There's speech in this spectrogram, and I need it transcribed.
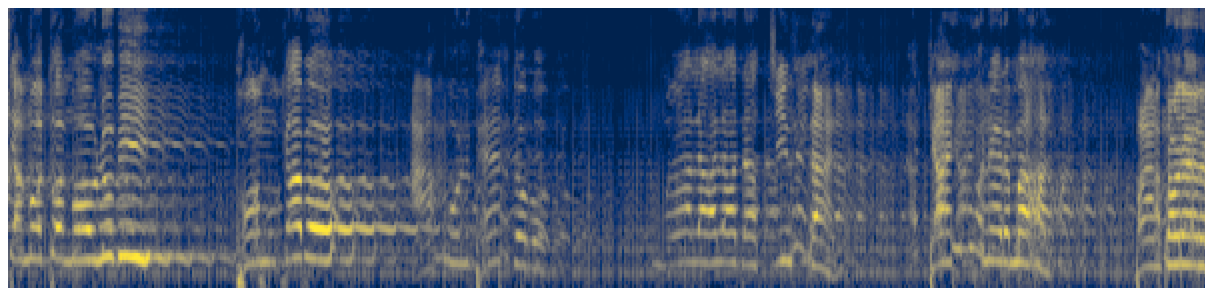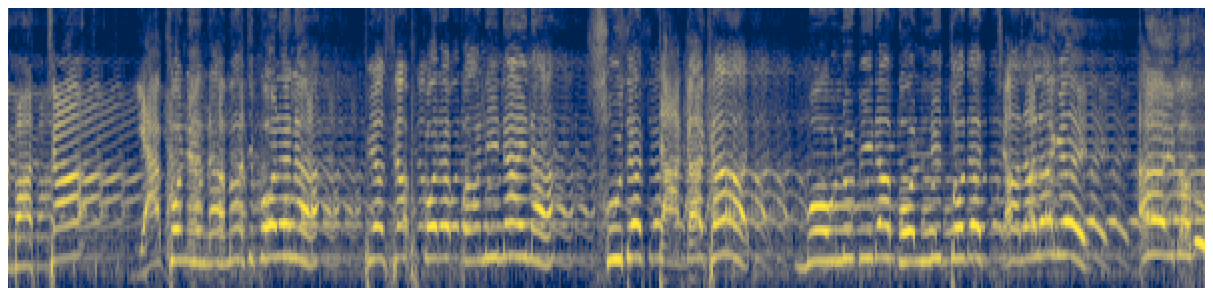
বাচ্চা মতো মৌলবি, ধমকাবো, আমুল ভেঁ দেবো মাল আলাদা চিনলেন ডায়মন্ডের মাল, বাঁদরের বাচ্চা এখন নামাজ পড়ে না, পেশাব করে পানি নেয় না, সুদের টাকা খায়। মৌলবীরা বললি, তোদের জ্বালা লাগে? এই বাবু,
